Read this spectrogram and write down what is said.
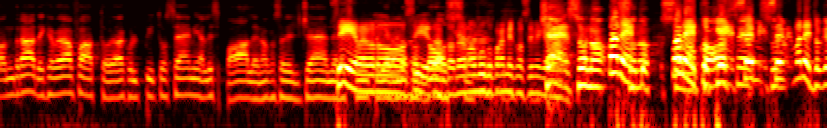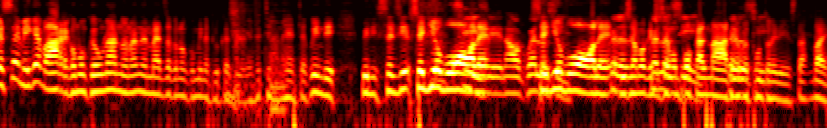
Andrade che aveva fatto, aveva colpito Semi alle spalle, una cosa del genere. Sì, avevano, sì, esatto, avevano avuto problemi con Semi Cioè, Guevara. sono, Va detto, sono, va sono detto che cose- Semi, sono- Semi- va detto che Semi Guevara è comunque un anno, un anno e mezzo che non combina più casini, effettivamente. Quindi, quindi se, se Dio vuole, Sì, sì, no, se Dio vuole Quello- diciamo che ci siamo un po' calmati da quel punto di vista. Vai.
